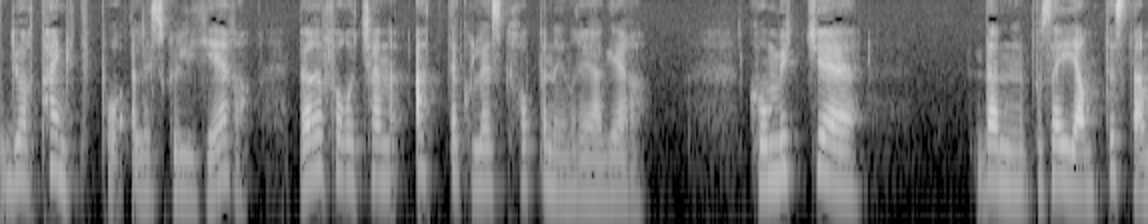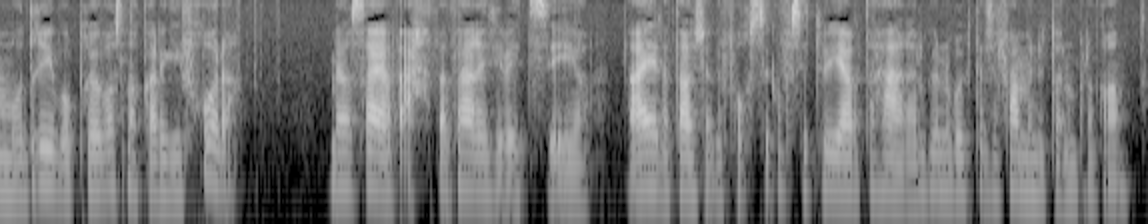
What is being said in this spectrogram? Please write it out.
du har tenkt på eller skulle gjøre, bare for å kjenne etter hvordan kroppen din reagerer. Hvor mye den på seg jentestemma driver og prøver å snakke deg ifra det. Med å si at eh, dette her er ikke vits i, og nei, dette har ikke noe for seg, hvorfor sitter du og gjør dette her, du kunne brukt disse fem minuttene på noe annet.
